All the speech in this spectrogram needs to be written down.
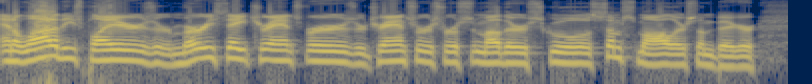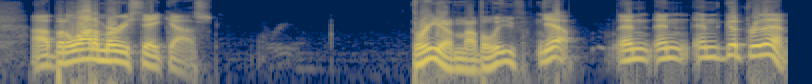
And a lot of these players are Murray State transfers or transfers for some other schools, some smaller, some bigger, uh, but a lot of Murray State guys. Three of them, I believe. Yeah, and and and good for them.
